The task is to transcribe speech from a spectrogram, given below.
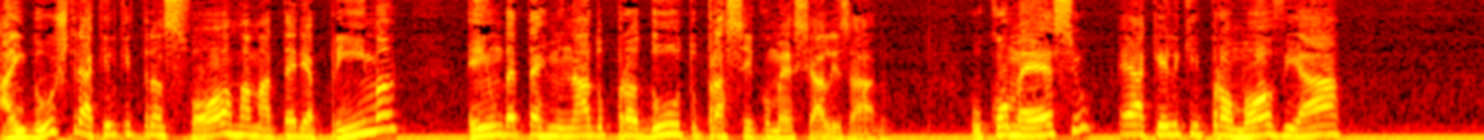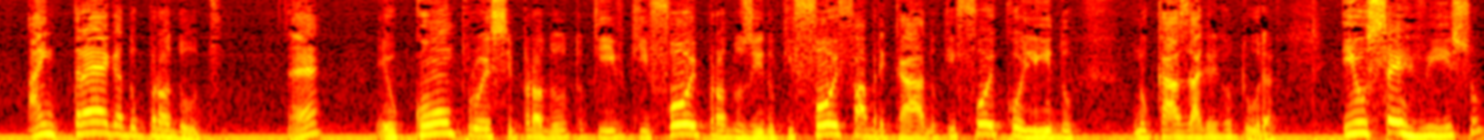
A indústria é aquilo que transforma a matéria-prima em um determinado produto para ser comercializado. O comércio é aquele que promove a a entrega do produto, né? Eu compro esse produto que, que foi produzido, que foi fabricado, que foi colhido, no caso da agricultura. E o serviço,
